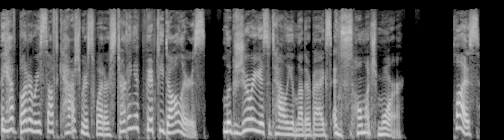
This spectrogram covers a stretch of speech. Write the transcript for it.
They have buttery soft cashmere sweaters starting at $50, luxurious Italian leather bags, and so much more. Plus,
